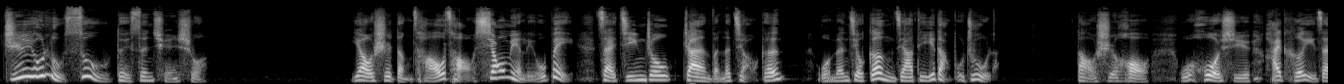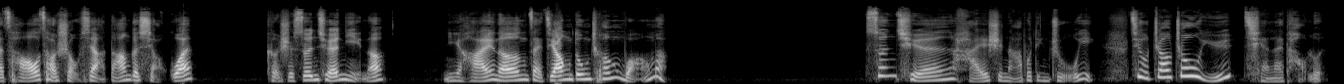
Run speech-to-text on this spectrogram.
只有鲁肃对孙权说。要是等曹操消灭刘备，在荆州站稳了脚跟，我们就更加抵挡不住了。到时候，我或许还可以在曹操手下当个小官。可是孙权，你呢？你还能在江东称王吗？孙权还是拿不定主意，就招周瑜前来讨论。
